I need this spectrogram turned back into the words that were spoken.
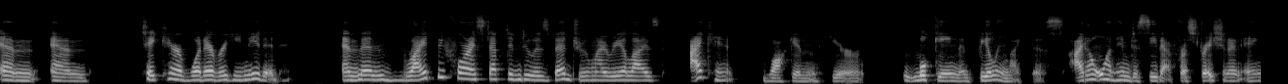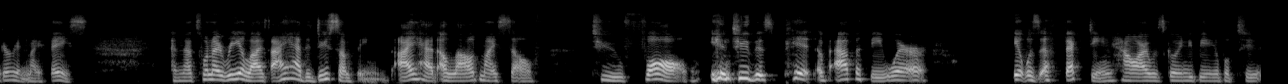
and and take care of whatever he needed. And then right before I stepped into his bedroom I realized I can't walk in here looking and feeling like this. I don't want him to see that frustration and anger in my face. And that's when I realized I had to do something. I had allowed myself to fall into this pit of apathy where it was affecting how I was going to be able to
